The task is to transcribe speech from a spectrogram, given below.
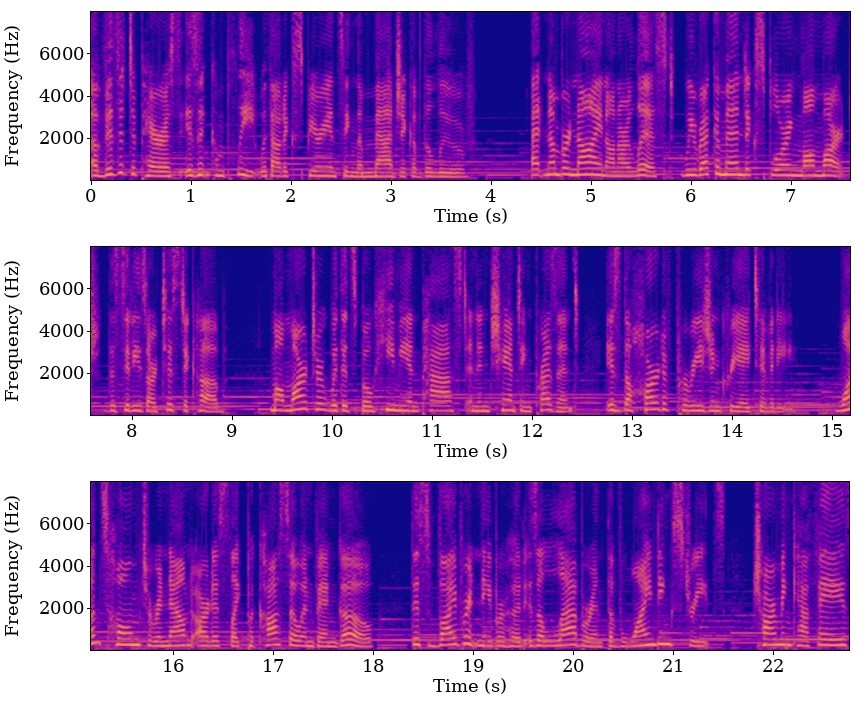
A visit to Paris isn't complete without experiencing the magic of the Louvre. At number 9 on our list, we recommend exploring Montmartre, the city's artistic hub. Montmartre, with its bohemian past and enchanting present, is the heart of Parisian creativity. Once home to renowned artists like Picasso and Van Gogh, this vibrant neighborhood is a labyrinth of winding streets, charming cafes,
